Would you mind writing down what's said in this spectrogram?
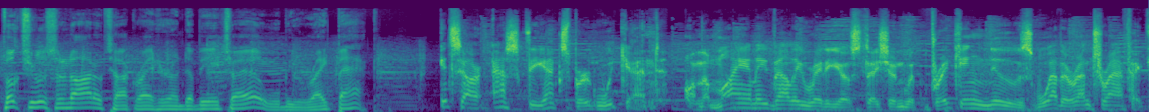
folks. You're listening to Auto Talk right here on WHIO. We'll be right back. It's our Ask the Expert weekend on the Miami Valley radio station with breaking news, weather, and traffic.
